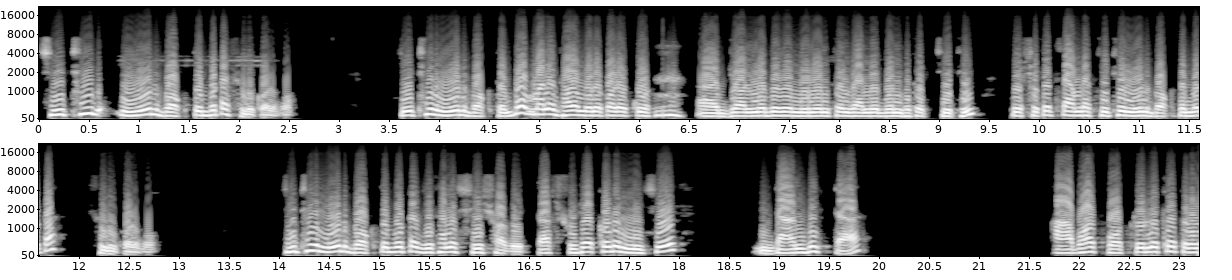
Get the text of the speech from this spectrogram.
চিঠির মূল বক্তব্যটা শুরু করব। চিঠির মূল বক্তব্য মানে ধরো মনে করো জন্মদিনের নিমন্ত্রণ জানিয়ে বন্ধুকে চিঠি, তো সেক্ষেত্রে আমরা চিঠির মূল বক্তব্যটা শুরু করব। চিঠির মূল বক্তব্যটা যেখানে শেষ হবে, তার সোজা করে নিচে ডান দিকটা আবার পত্রলেখক এবং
